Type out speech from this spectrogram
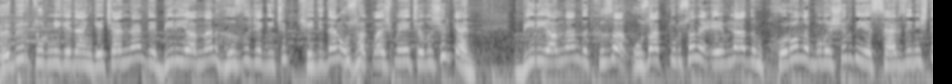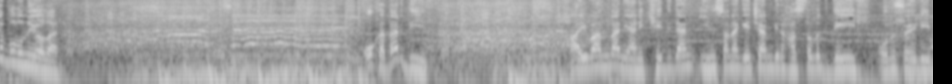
Öbür turnikeden geçenler de bir yandan hızlıca geçip kediden uzaklaşmaya çalışırken bir yandan da kıza uzak dursana evladım korona bulaşır diye serzenişte bulunuyorlar. O kadar değil. Hayvandan yani kediden insana geçen bir hastalık değil onu söyleyeyim.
